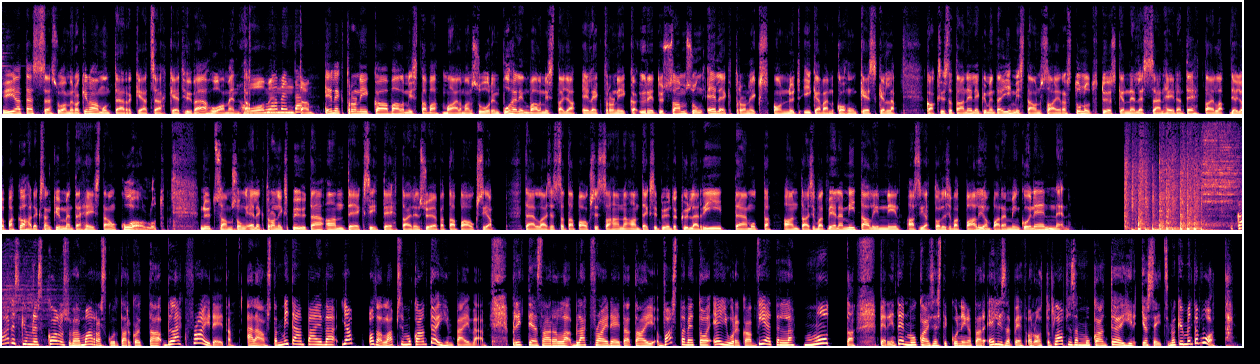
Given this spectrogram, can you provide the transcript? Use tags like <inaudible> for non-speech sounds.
Ja tässä Suomirokin aamun tärkeät sähkeet. Hyvää huomenta. Huomenta. Elektroniikkaa valmistava maailman suurin puhelinvalmistaja, elektroniikkayritys Samsung Electronics on nyt ikävän kohun keskellä. 240 ihmistä on sairastunut työskennellessään heidän tehtailla ja jopa 80 heistä on kuollut. Nyt Samsung Electronics pyytää anteeksi tehtaiden syöpätapauksia. Tällaisessa tapauksissahan anteeksi pyyntö kyllä riittää, mutta antaisivat vielä mitalin, niin asiat olisivat paljon paremmin kuin ennen. 23. päivä marraskuuta tarkoittaa Black Fridayta. Älä osta mitään päivää ja ota lapsi mukaan töihin päivää. Brittien saarella Black Fridayta tai vastavetoa ei juurikaan vietellä, mutta perinteen mukaisesti kuningatar Elisabeth on ottanut lapsensa mukaan töihin jo 70 vuotta.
